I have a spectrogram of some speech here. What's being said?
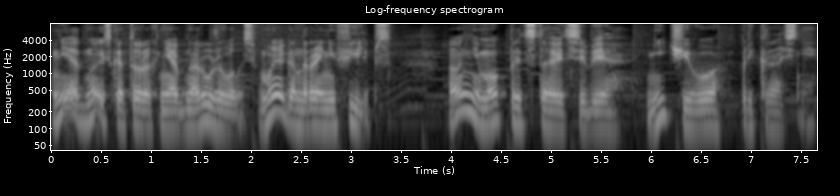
ни одной из которых не обнаруживалась в Меган Ренни Филлипс, он не мог представить себе ничего прекраснее.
